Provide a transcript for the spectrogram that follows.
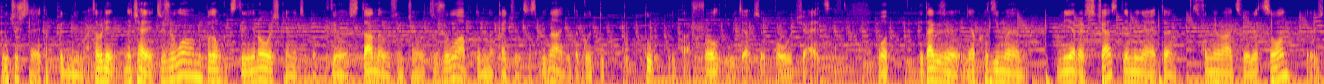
учишься это поднимать. Вначале тяжело, но потом как с тренировочками, типа делаешь становую, сначала тяжело, а потом накачивается спина, и такой тук-тук-тук, и пошел, и у тебя все получается. Вот. И также необходимая мера сейчас для меня это сформировать свой рацион, то есть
